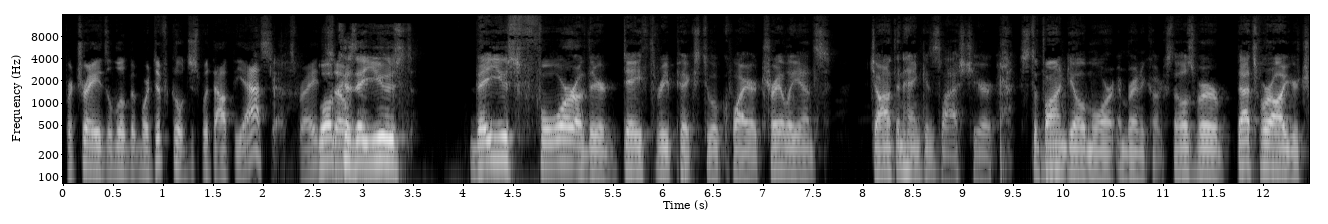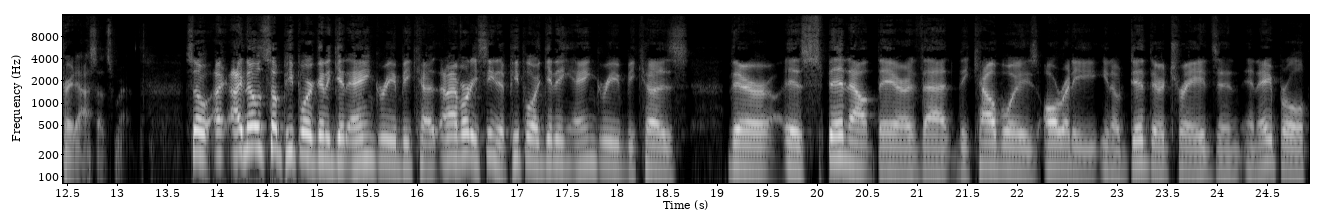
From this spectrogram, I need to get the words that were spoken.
for trades a little bit more difficult just without the assets, right? Well, because so, they used they used four of their day three picks to acquire Trey Lance, Johnathan Hankins last year, Stephon mm-hmm. Gilmore, and Brandin Cooks. Those were that's where all your trade assets went. So I, I know some people are going to get angry because, and I've already seen it. People are getting angry because there is spin out there that the Cowboys already, you know, did their trades in in April.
